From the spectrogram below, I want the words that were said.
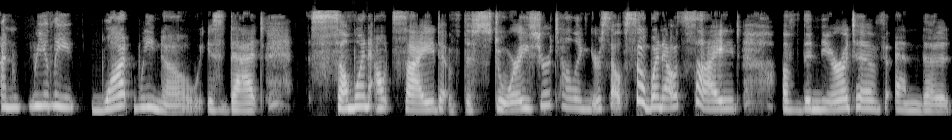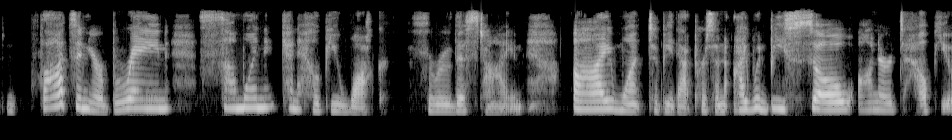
And really, what we know is that someone outside of the stories you're telling yourself, someone outside of the narrative and the thoughts in your brain, someone can help you walk through this time. I want to be that person. I would be so honored to help you.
